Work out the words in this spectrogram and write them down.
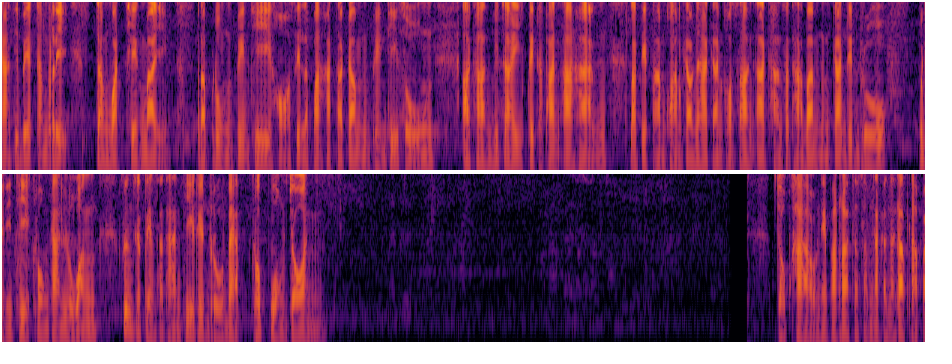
การทิเบตดำริ จังหวัดเชียงใหม่ ปรับปรุงพื้นที่หอศิลปหัตถกรรมพื้นที่สูง อาคารวิจัยผลิตภัณฑ์อาหาร และติดตามความก้าวหน้าการก่อสร้างอาคารสถาบันการเรียนรู้มูลนิธิโครงการหลวง ซึ่งจะเป็นสถานที่เรียนรู้แบบครบวงจร จบข่าวในพระราชสำนักกันนะครับกลับไป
